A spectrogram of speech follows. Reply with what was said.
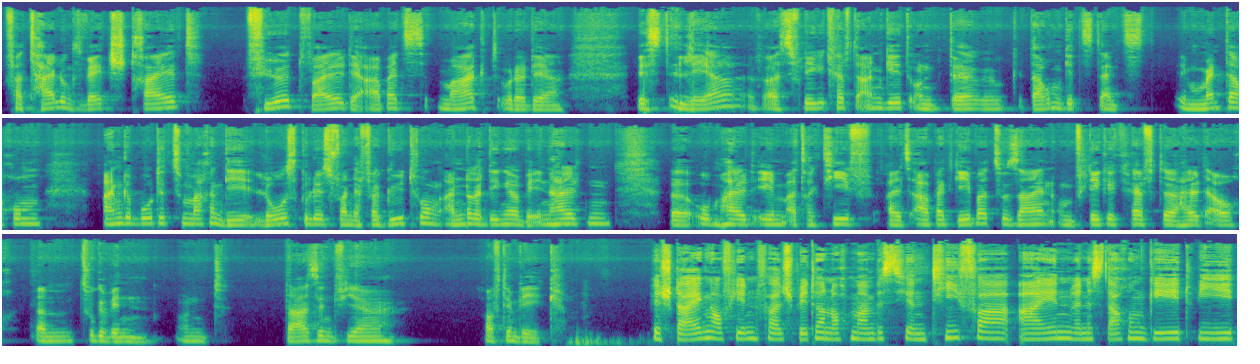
Verteilungswettstreit führt, weil der Arbeitsmarkt oder der ist leer, was Pflegekräfte angeht. Und äh, darum geht es im Moment darum, Angebote zu machen, die losgelöst von der Vergütung andere Dinge beinhalten, äh, um halt eben attraktiv als Arbeitgeber zu sein, um Pflegekräfte halt auch ähm, zu gewinnen. Und da sind wir auf dem Weg. Wir steigen auf jeden Fall später noch mal ein bisschen tiefer ein, wenn es darum geht, wie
